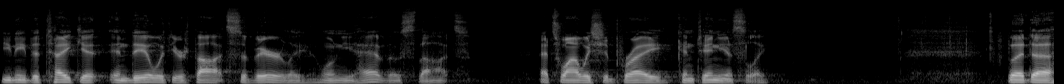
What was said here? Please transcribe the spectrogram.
you need to take it and deal with your thoughts severely when you have those thoughts. That's why we should pray continuously. But uh,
